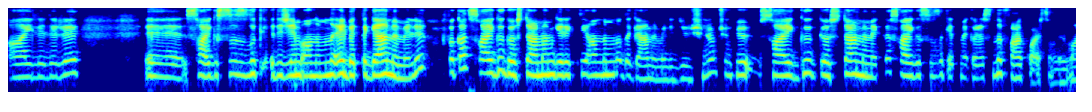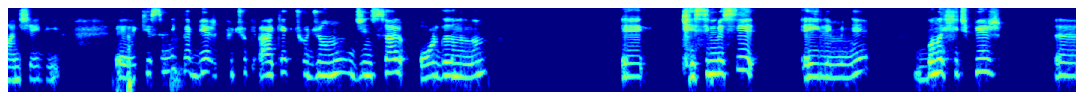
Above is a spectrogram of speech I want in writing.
ailelere e, saygısızlık edeceğim anlamına elbette gelmemeli. Fakat saygı göstermem gerektiği anlamına da gelmemeli diye düşünüyorum. Çünkü saygı göstermemekle saygısızlık etmek arasında fark var sanırım. Aynı şey değil. E, kesinlikle bir küçük erkek çocuğunun cinsel organının e, kesilmesi eylemini bana hiçbir e,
